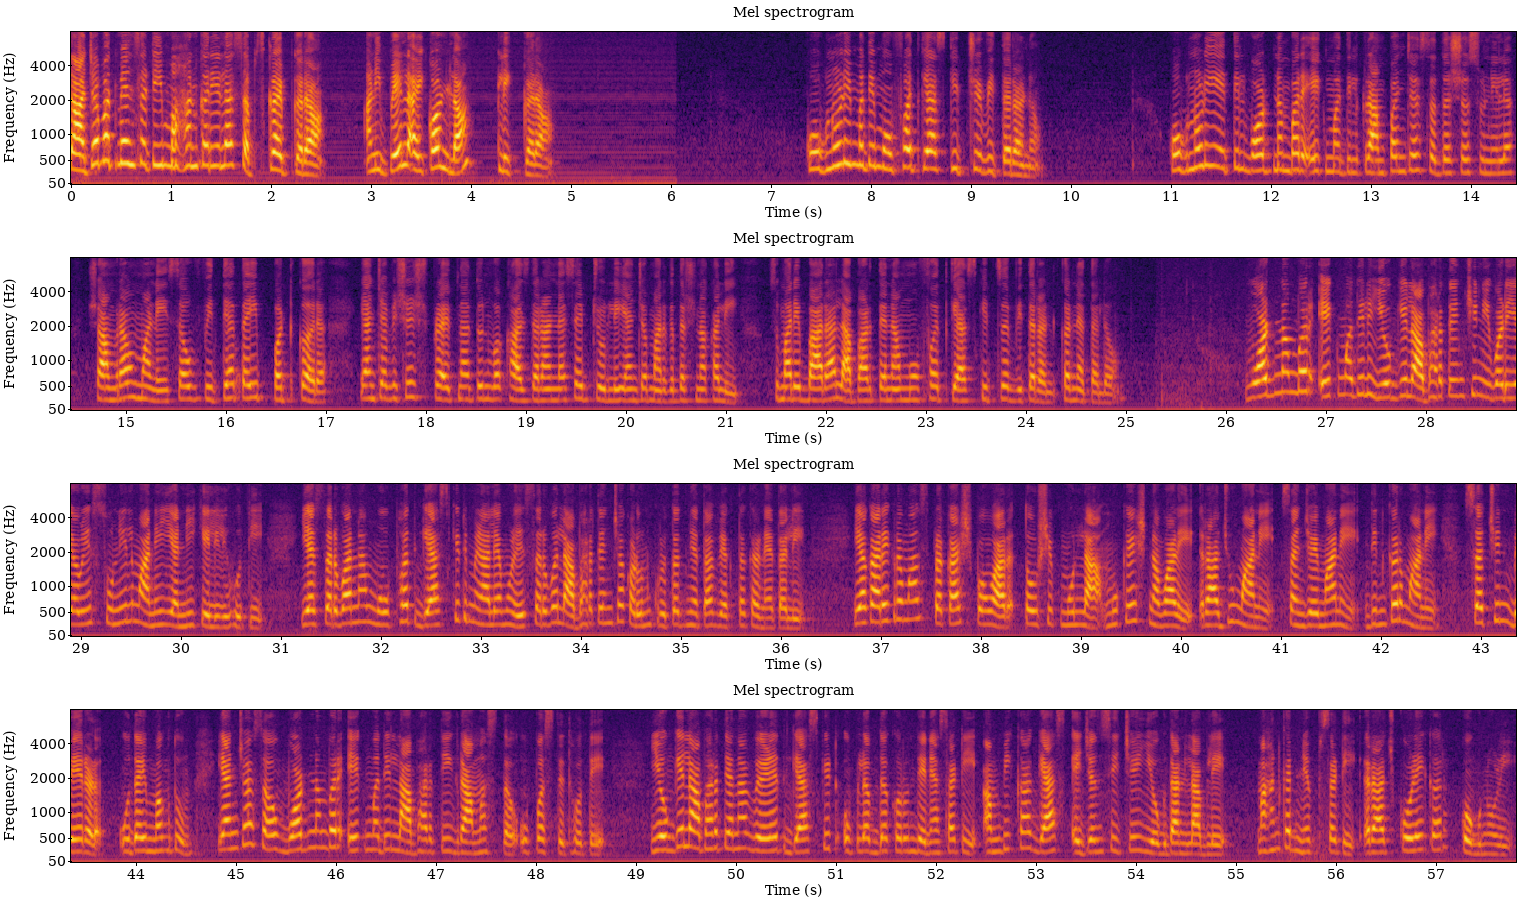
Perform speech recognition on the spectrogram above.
ताज्या बातम्यांसाठी महान करेला सबस्क्राईब करा आणि बेल आयकॉनला क्लिक करा. कोगनोळीमध्ये मोफत गॅस किटचे वितरण. कोगनोळी येथील वॉर्ड नंबर एक मधील ग्रामपंचायत सदस्य सुनील शामराव माने सौ. विद्याताई पटकर यांच्या विशेष प्रयत्नातून व खासदार अण्णासाहेब चोले यांच्या मार्गदर्शनाखाली सुमारे बारा लाभार्थ्यांना मोफत गॅस किटचं वितरण करण्यात आलं. वॉर्ड नंबर एक मधील योग्य लाभार्थ्यांची निवड यावेळी सुनील माने यांनी केलेली होती. या सर्वांना मोफत गॅस किट मिळाल्यामुळे सर्व लाभार्थ्यांच्याकडून कृतज्ञता व्यक्त करण्यात आली. या कार्यक्रमास प्रकाश पवार तौशिफ मुल्ला मुकेश नवाळे राजू माने संजय माने दिनकर माने सचिन बेरड उदय मगदूम यांच्यासह वॉर्ड नंबर एक मधील लाभार्थी ग्रामस्थ उपस्थित होते. योग्य लाभार्थ्यांना वेळेत गॅस किट उपलब्ध करून देण्यासाठी अंबिका गॅस एजन्सीचे योगदान लाभले. महानकर न्यूजसाठी राज कोळेकर कोगनोळी.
